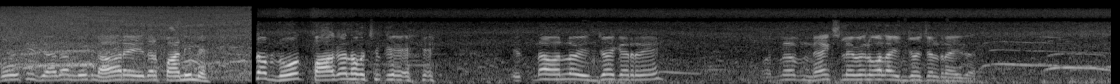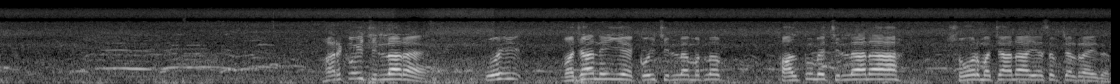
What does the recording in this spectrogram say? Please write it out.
बहुत ही ज़्यादा लोग नहा रहे इधर पानी में। सब लोग पागल हो चुके हैं। इतना मतलब एंजॉय कर रहे हैं। मतलब नेक्स्ट लेवल वाला एंजॉय चल रहा है इधर। हर कोई चिल्ला रहा है। कोई वजह नहीं है, कोई चिल्ला मतलब फालतू में चिल्लाना, शोर मचाना, ये सब चल रहा है इधर।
